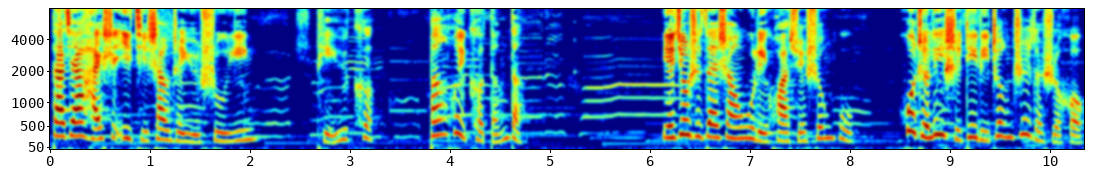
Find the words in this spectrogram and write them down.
大家还是一起上着语数英、体育课、班会课等等。也就是在上物理、化学、生物或者历史、地理、政治的时候，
